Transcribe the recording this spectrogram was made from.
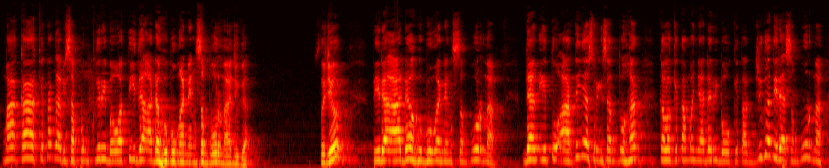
maka kita nggak bisa pungkiri bahwa tidak ada hubungan yang sempurna juga. Setuju? Tidak ada hubungan yang sempurna dan itu artinya sering sama Tuhan kalau kita menyadari bahwa kita juga tidak sempurna,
